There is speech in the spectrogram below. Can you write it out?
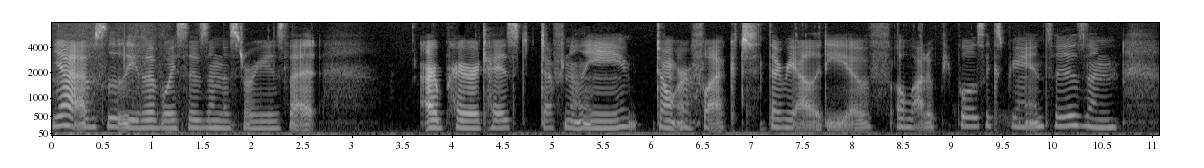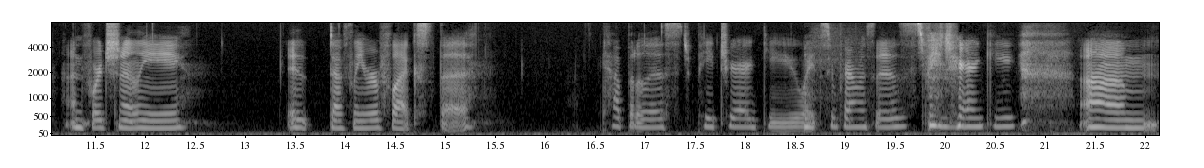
Yeah absolutely. The voices and the stories that are prioritized definitely don't reflect the reality of a lot of people's experiences. And unfortunately it definitely reflects the capitalist patriarchy white supremacist patriarchy. Um,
